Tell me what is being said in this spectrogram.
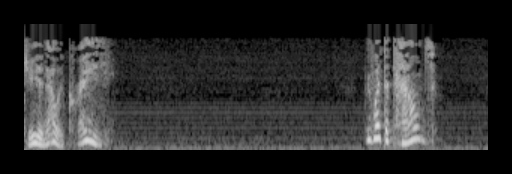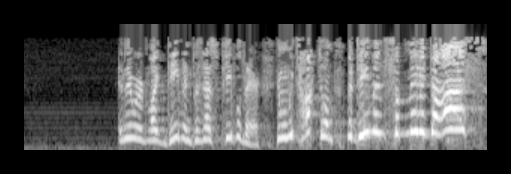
Jesus, that was crazy. We went to towns. And there were like demon possessed people there. And when we talked to them, the demons submitted to us.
